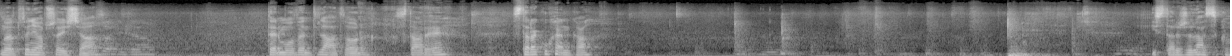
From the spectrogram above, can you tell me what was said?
No tutaj nie ma przejścia. Za wideo. Termowentylator, stary. Stara kuchenka. Stare żelazko.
